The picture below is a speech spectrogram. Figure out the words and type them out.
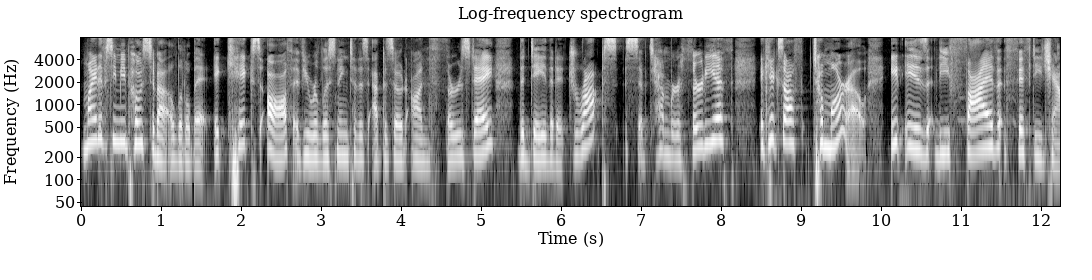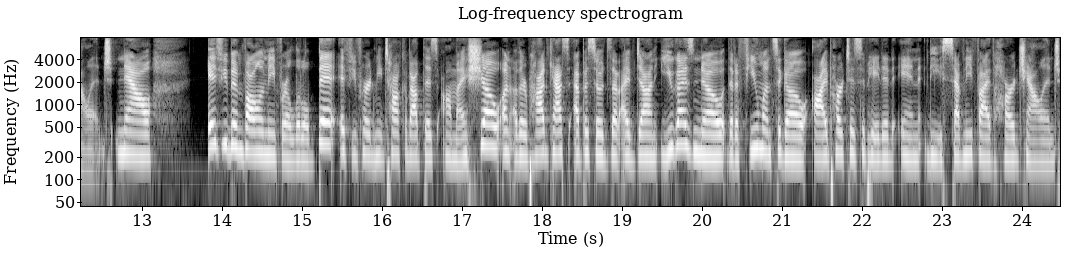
might have seen me post about a little bit. It kicks off, if you were listening to this episode on Thursday, the day that it drops, September 30th. It kicks off tomorrow. It is the 550 challenge. Now, if you've been following me for a little bit, if you've heard me talk about this on my show, on other podcast episodes that I've done, you guys know that a few months ago, I participated in the 75 Hard Challenge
